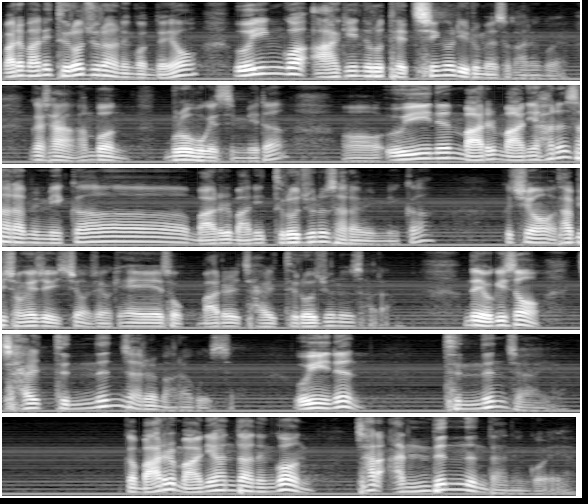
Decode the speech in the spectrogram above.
말을 많이 들어주라는 건데요. 의인과 악인으로 대칭을 이루면서 가는 거예요. 그러니까 자 한번 물어보겠습니다. 어, 의인은 말을 많이 하는 사람입니까? 말을 많이 들어주는 사람입니까? 그렇죠. 답이 정해져 있죠. 제가 계속 말을 잘 들어주는 사람. 근데 여기서 잘 듣는 자를 말하고 있어요. 의인은 듣는 자예요. 그러니까 말을 많이 한다는 건 잘 안 듣는다는 거예요.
